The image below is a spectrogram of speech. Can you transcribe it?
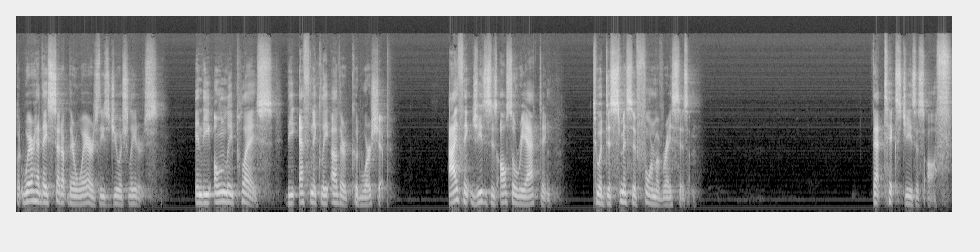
But where had they set up their wares, these Jewish leaders? In the only place the ethnically other could worship. I think Jesus is also reacting to a dismissive form of racism. That ticks Jesus off.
